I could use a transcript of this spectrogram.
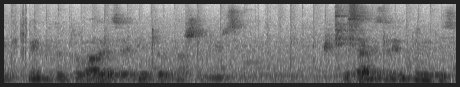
які ми підготували взагалі в нашому університеті. Ви самі зорієнтуєтесь,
